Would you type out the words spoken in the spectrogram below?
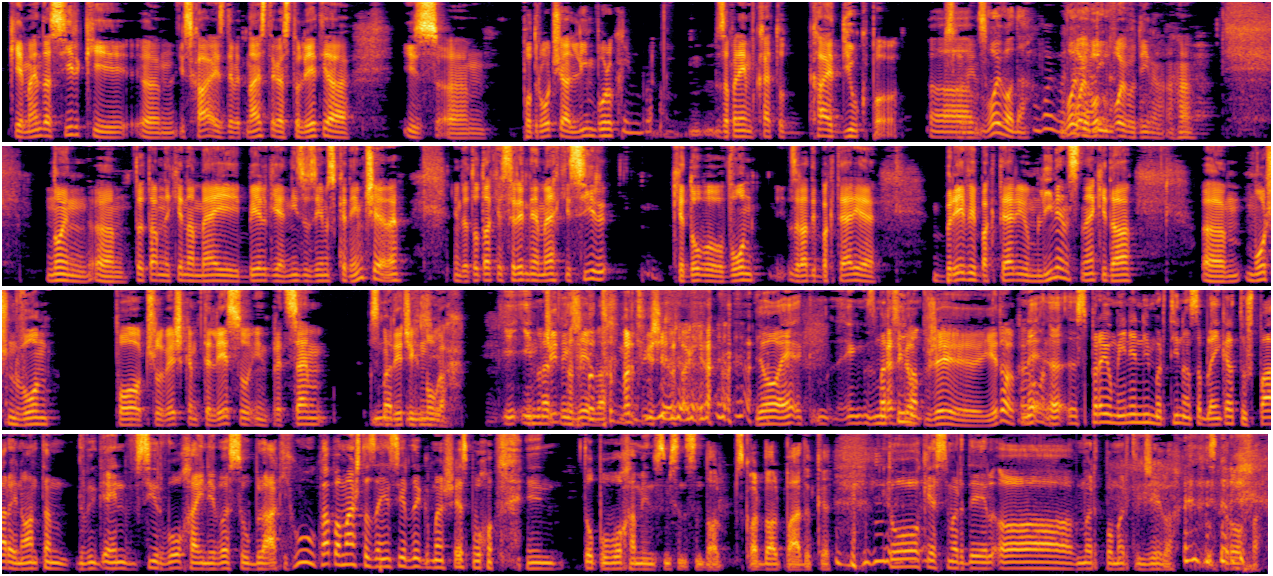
ki je menda sir, ki um, izhaja iz 19. stoletja, iz um, področja Limburg. Limburg. Vem, kaj to, kaj je Duke po Uh, slovensko. Vojvoda. Vojvoda. Vojvodina. Vojvodina. Vojvodina aha. No, in um, to je tam nekje na meji Belgije, Nizozemske, Nemčije. Ne? In da je to tako srednje mehki sir, ki je dobil von zaradi bakterije Brevi Bacterium linens, ne, ki da um, močen von po človeškem telesu in predvsem smrdečih nogah. In, in mrtvih želvah. Mrtvih želvah. Ja. Jo, e, z Kaj si ga Martinom. že jedel? Ne, ono? eh, s prej omenjenim Martinom sem bila enkrat v Špare in on tam en sir voha in je vse v oblakih. Uh, kaj pa imaš to za en sir, da ga imaš šest vohov? In to povoham in mislim, da sem dol, skoraj dol padel. To, ki je smrdel, oh, mrt po mrtvih želah. Katastrofa.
